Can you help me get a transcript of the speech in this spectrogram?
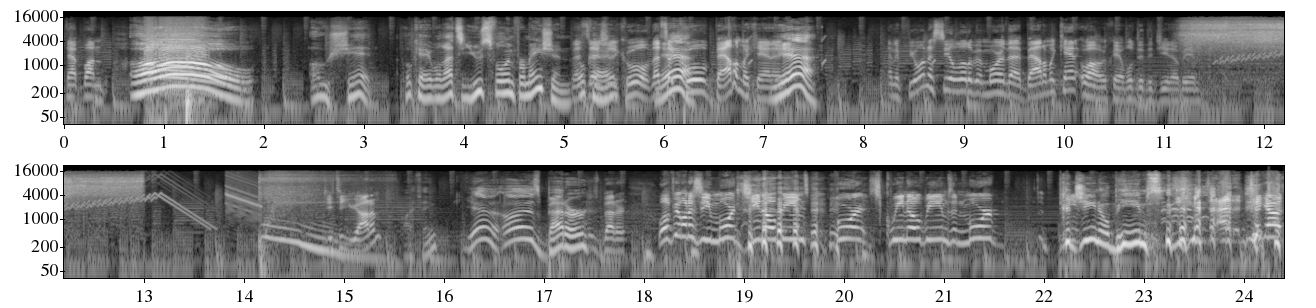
That button. Oh! oh. Oh shit. Okay, well that's useful information. That's okay. actually cool. That's Yeah. a cool battle mechanic. Yeah. And if you want to see a little bit more of that battle mechanic, well, okay, we'll do the Geno beam. Do you think you got him? I think. Yeah, uh, it's better. It's better. Well, if you want to see more Geno beams, more Squino beams, and more Kajino beams. Check out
